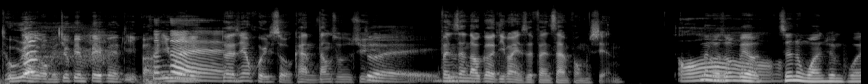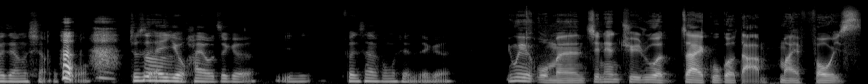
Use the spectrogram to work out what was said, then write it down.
突然，我们就变备份的地方，因为对，先回首看当初去分散到各个地方也是分散风险，哦，那个时候没有，真的完全不会这样想过，就是哎有还有这个分散风险这个。因为我们今天去，如果在 Google 打 My Voice，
